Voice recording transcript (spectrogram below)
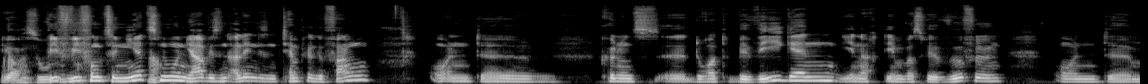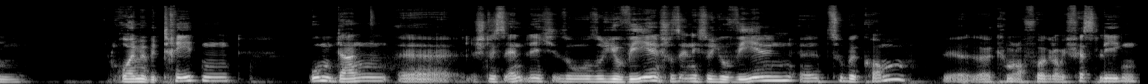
Ja, so- wie, wie funktioniert's Ja. nun? Ja, wir sind alle in diesem Tempel gefangen und äh, können uns äh, dort bewegen, je nachdem, was wir würfeln und ähm, Räume betreten, um dann äh, schlussendlich so, so Juwelen, schlussendlich so Juwelen äh, zu bekommen. Da kann man auch vorher, glaube ich, festlegen,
